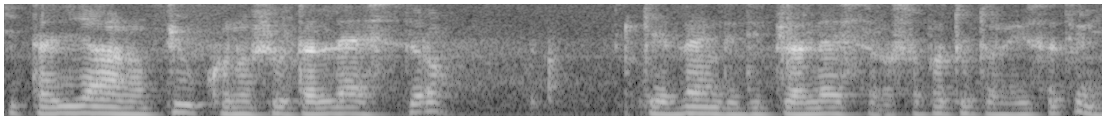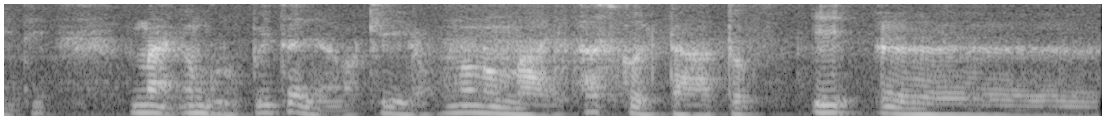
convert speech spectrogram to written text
italiano più conosciuto all'estero, che vende di più all'estero, soprattutto negli Stati Uniti, ma è un gruppo italiano che io non ho mai ascoltato e eh,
